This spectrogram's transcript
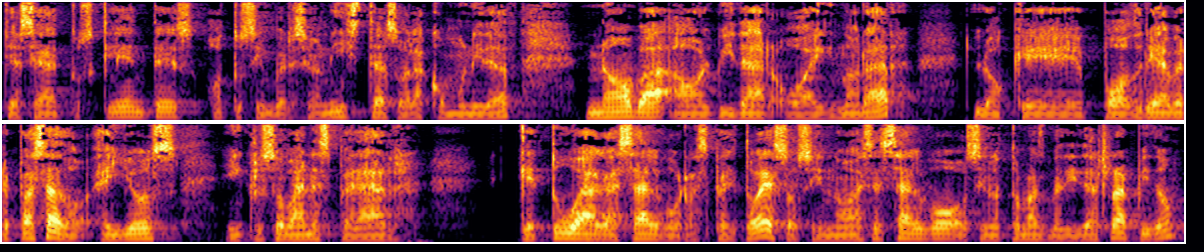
ya sea tus clientes o tus inversionistas o la comunidad, no va a olvidar o a ignorar lo que podría haber pasado. Ellos incluso van a esperar que tú hagas algo respecto a eso. Si no haces algo o si no tomas medidas rápido,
